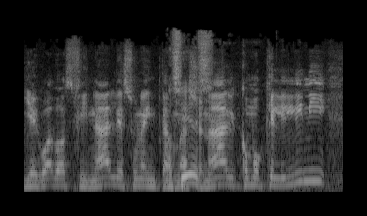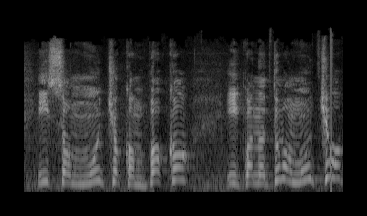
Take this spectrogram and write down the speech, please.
llegó a dos finales, una internacional. Como que Lilini hizo mucho con poco y cuando tuvo mucho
